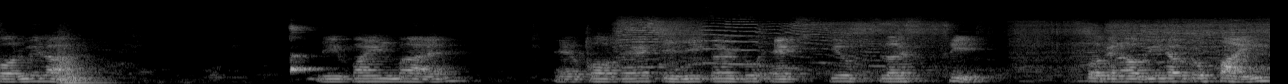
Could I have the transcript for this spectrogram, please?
Formula defined by f of x is equal to x cube plus 3 okay now we have to find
